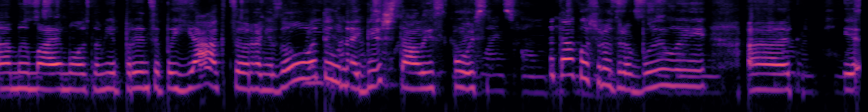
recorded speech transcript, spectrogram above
е, ми маємо основні принципи, як це організовувати у найбільш сталий спосіб. Ми також розробили е, такі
